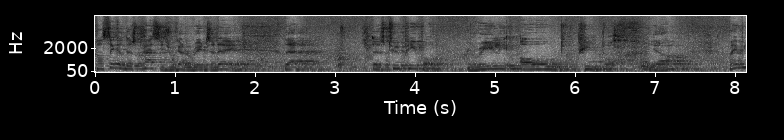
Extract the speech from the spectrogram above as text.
I was thinking of this passage we're going to read today, that there's two people, really old people, you know, maybe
